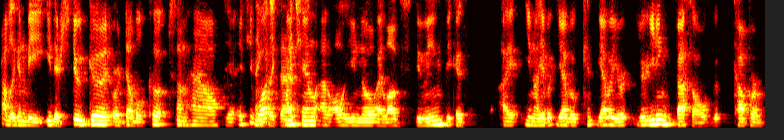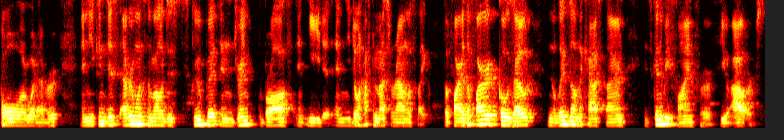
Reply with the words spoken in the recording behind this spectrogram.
probably going to be either stewed good or double cooked somehow. Yeah, if you've watched like my channel at all, you know I love stewing because I, you know, you have a, you have a, you have a, your, your eating vessel, cup or bowl or whatever, and you can just every once in a while just scoop it and drink the broth and eat it, and you don't have to mess around with like the fire. The fire goes out and the lid's on the cast iron. It's going to be fine for a few hours,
